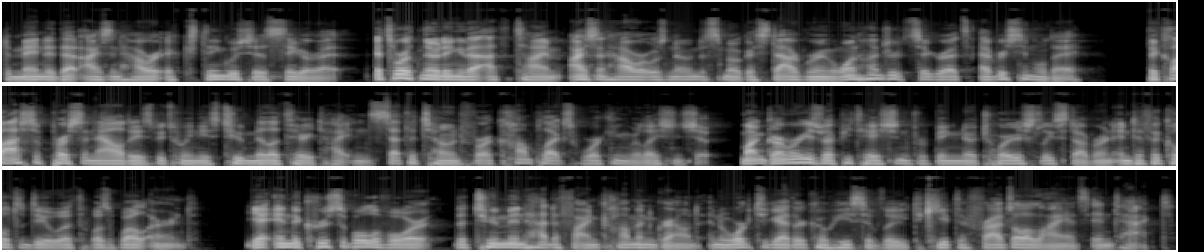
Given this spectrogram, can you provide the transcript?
demanded that Eisenhower extinguish his cigarette. It's worth noting that at the time, Eisenhower was known to smoke a staggering 100 cigarettes every single day. The clash of personalities between these two military titans set the tone for a complex working relationship. Montgomery's reputation for being notoriously stubborn and difficult to deal with was well earned. Yet in the crucible of war, the two men had to find common ground and work together cohesively to keep the fragile alliance intact.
